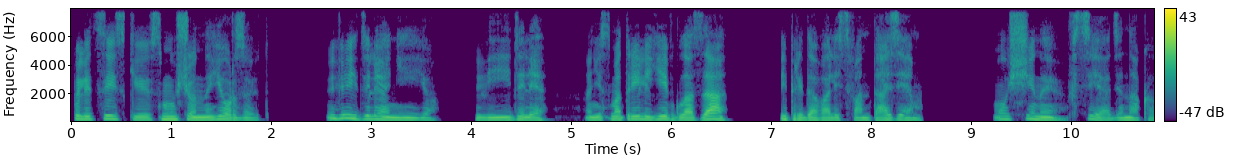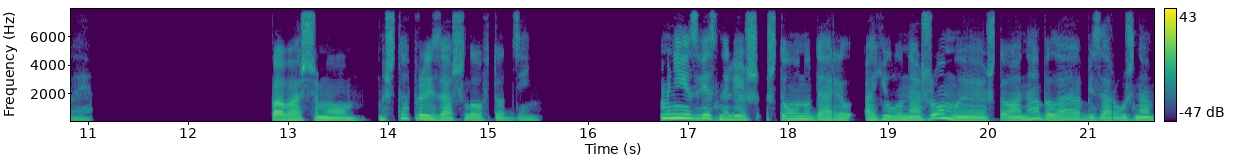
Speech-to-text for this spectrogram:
Полицейские смущенно ёрзают. Видели они ее. Видели. Они смотрели ей в глаза и предавались фантазиям. Мужчины все одинаковые. По-вашему, что произошло в тот день? Мне известно лишь, что он ударил Аюлу ножом и что она была безоружна.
